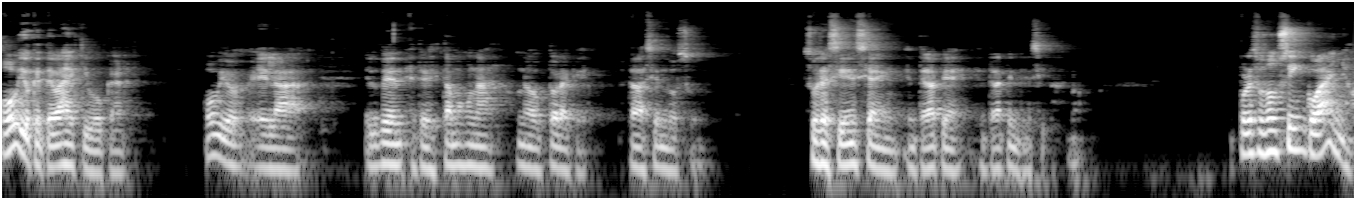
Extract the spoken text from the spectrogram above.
Obvio que te vas a equivocar. Obvio, eh, el, entrevistamos una, una doctora que estaba haciendo su, su residencia en, terapia, en terapia intensiva. Por eso son cinco años.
